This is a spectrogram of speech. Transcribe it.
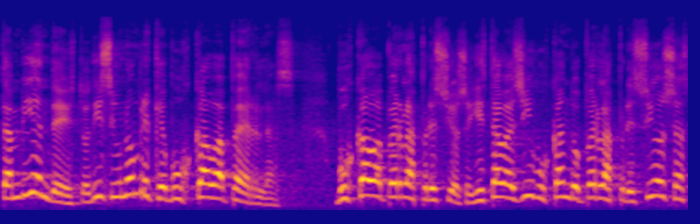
también de esto. Dice un hombre que buscaba perlas, buscaba perlas preciosas y estaba allí buscando perlas preciosas,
